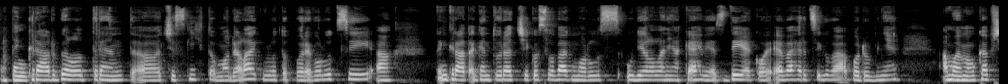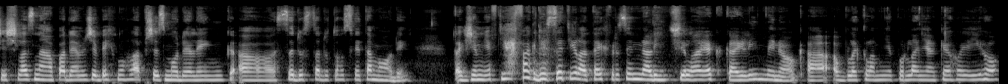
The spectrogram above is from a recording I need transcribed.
A tenkrát byl trend eh, českých to modelek, bylo to po revoluci a tenkrát agentura Czechoslovak Models udělala nějaké hvězdy, jako je Eva Hercigová a podobně. A moje mamka přišla s nápadem, že bych mohla přes modeling eh, se dostat do toho světa módy. Takže mě v těch fakt deseti letech prostě nalíčila jak Kylie Minogue a oblekla mě podle nějakého jejího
